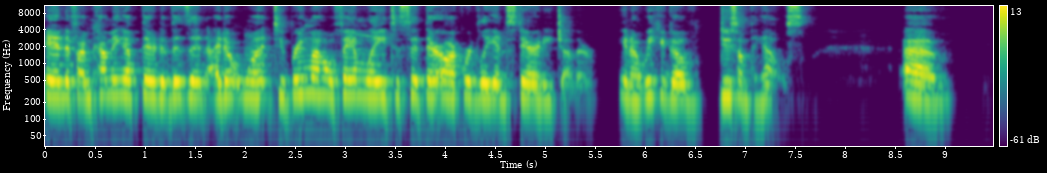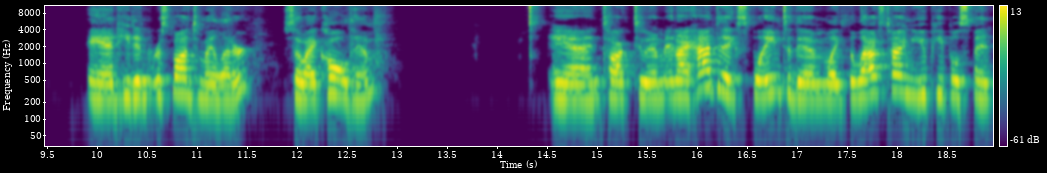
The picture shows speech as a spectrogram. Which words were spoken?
And if I'm coming up there to visit, I don't want to bring my whole family to sit there awkwardly and stare at each other. You know, we could go do something else. Um, and he didn't respond to my letter. So I called him and talked to him. And I had to explain to them like the last time you people spent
